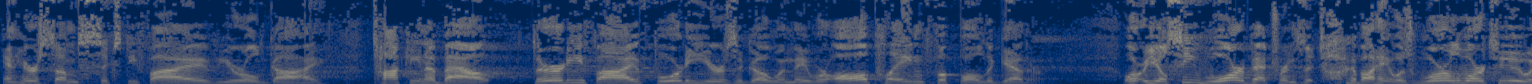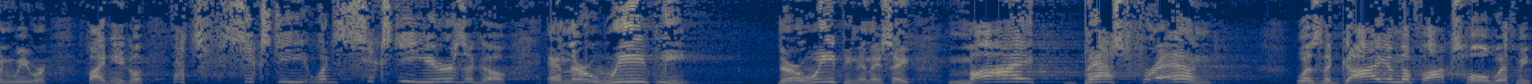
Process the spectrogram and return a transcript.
and here's some 65 year old guy talking about 35, 40 years ago when they were all playing football together. Or you'll see war veterans that talk about, hey, it was World War II and we were fighting. You go, that's 60, what, 60 years ago. And they're weeping. They're weeping and they say, my best friend was the guy in the foxhole with me.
